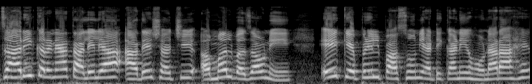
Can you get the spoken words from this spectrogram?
जारी करण्यात आलेल्या आदेशाची अंमलबजावणी एक एप्रिलपासून या ठिकाणी होणार आहे.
